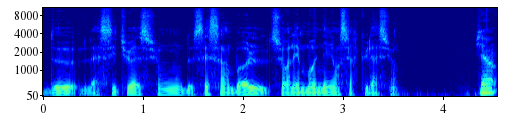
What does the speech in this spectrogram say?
de la situation de ces symboles sur les monnaies en circulation? Bien,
